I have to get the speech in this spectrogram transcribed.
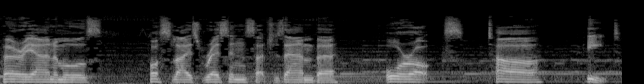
furry animals, fossilized resins such as amber, aurochs, tar, peat.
